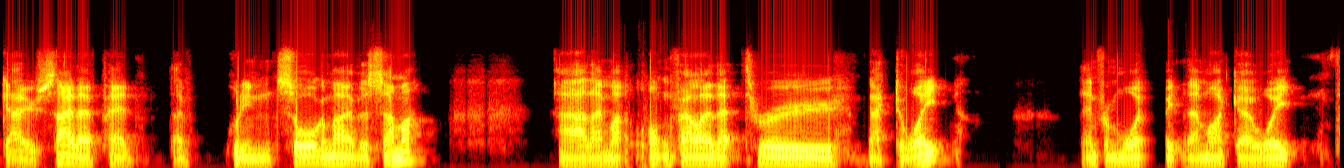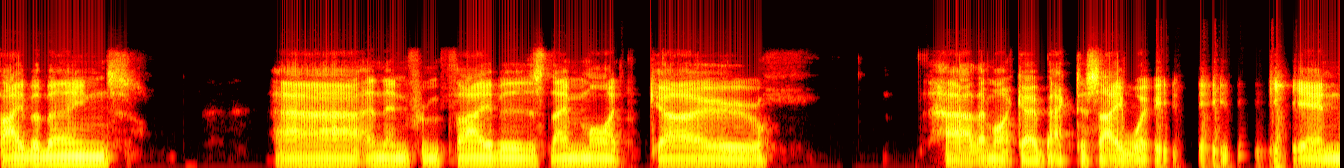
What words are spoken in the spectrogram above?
go say they've had they've put in sorghum over summer. Uh, they might long fallow that through back to wheat. Then from wheat, they might go wheat, faba beans, uh, and then from fabas, they might go. Uh, they might go back to say wheat again,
